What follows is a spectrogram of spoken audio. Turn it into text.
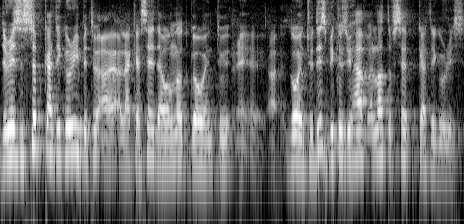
there is a subcategory, but uh, like I said, I will not go into, uh, uh, go into this because you have a lot of subcategories.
